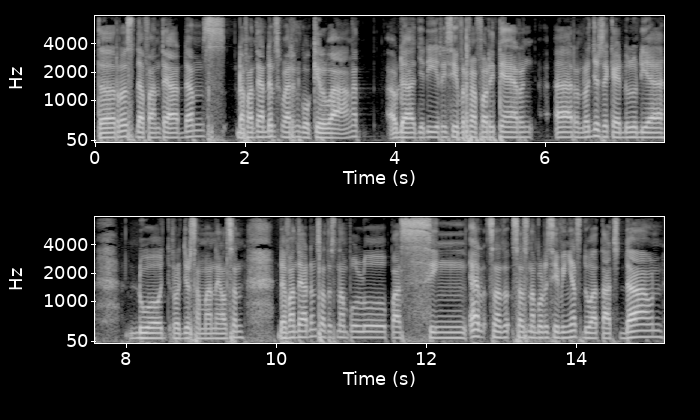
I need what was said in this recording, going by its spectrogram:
Terus Davante Adams Davante Adams kemarin gokil banget. Udah jadi receiver favoritnya Aaron, Aaron Rodgers ya kayak dulu dia duo Rodgers sama Nelson. Davante Adams 160 passing eh 160 receiving yards 2 touchdown.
